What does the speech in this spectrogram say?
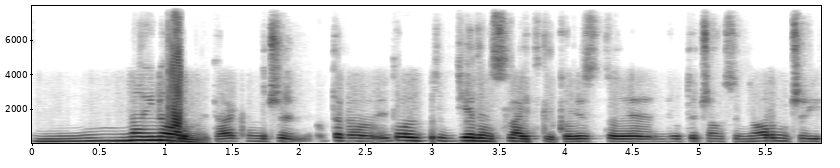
No i normy, tak? Znaczy, to jeden slajd tylko jest e, dotyczący norm, czyli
